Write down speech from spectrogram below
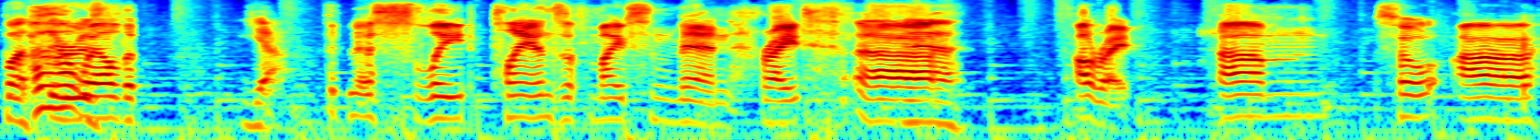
but Oh, there's well, the, yeah. the best laid plans of mice and men, right? Uh, eh, All right. Um. So, uh,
